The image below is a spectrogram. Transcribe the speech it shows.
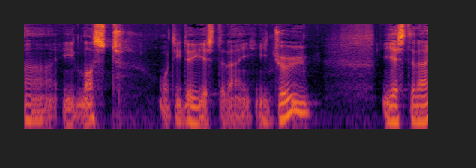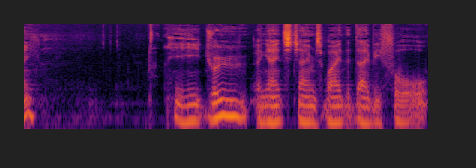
uh, he lost. What did he do yesterday? He drew yesterday. He drew against James Wade the day before,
